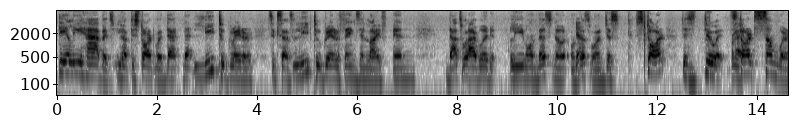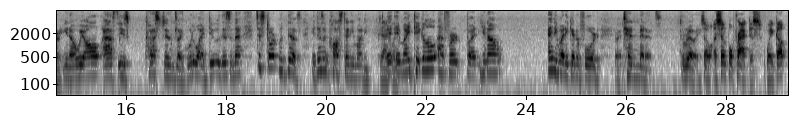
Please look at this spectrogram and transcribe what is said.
daily habits you have to start with that that lead to greater success, lead to greater things in life, and that's what I would leave on this note on Yeah. this one. Just start. Just do it. Right. Start somewhere. You know, we all ask these questions like, what do I do? This and that. Just start with this. It doesn't cost any money. It, Exactly. it might take a little effort, but you know, anybody can afford Right. 10 minutes. Really. So a simple practice: wake up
